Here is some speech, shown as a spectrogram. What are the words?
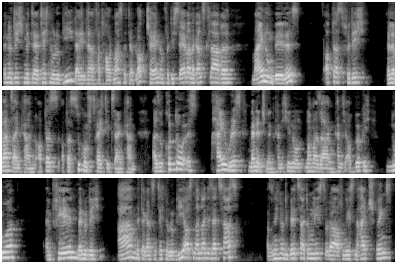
wenn du dich mit der Technologie dahinter vertraut machst, mit der Blockchain und für dich selber eine ganz klare Meinung bildest, ob das für dich relevant sein kann, ob das, ob das zukunftsträchtig sein kann. Also Krypto ist High-Risk-Management, kann ich hier nur nochmal sagen. Kann ich auch wirklich nur empfehlen, wenn du dich A, mit der ganzen Technologie auseinandergesetzt hast, also nicht nur die Bildzeitung liest oder auf den nächsten Hype springst,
